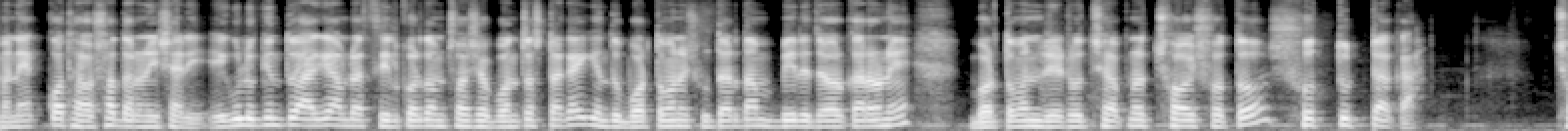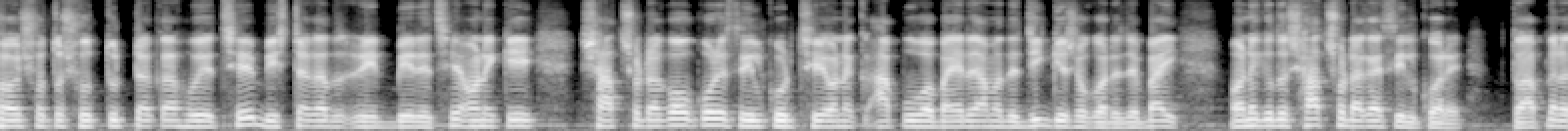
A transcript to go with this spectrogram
মানে এক কথায় অসাধারণ এই শাড়ি। এগুলো কিন্তু আগে আমরা সেল করতাম ছয়শো পঞ্চাশ টাকায়, কিন্তু বর্তমানে সুতার দাম বেড়ে যাওয়ার কারণে বর্তমানে রেট হচ্ছে আপনার ছয় শত সত্তর টাকা। ছয় শত সত্তর টাকা হয়েছে, বিশ টাকা রেট বেড়েছে। অনেকেই সাতশো টাকাও করে সেল করছে। অনেক আপু বা বাইরে আমাদের জিজ্ঞেসও করে যে, ভাই, অনেকে তো সাতশো টাকায় সেল করে। তো আপনারা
